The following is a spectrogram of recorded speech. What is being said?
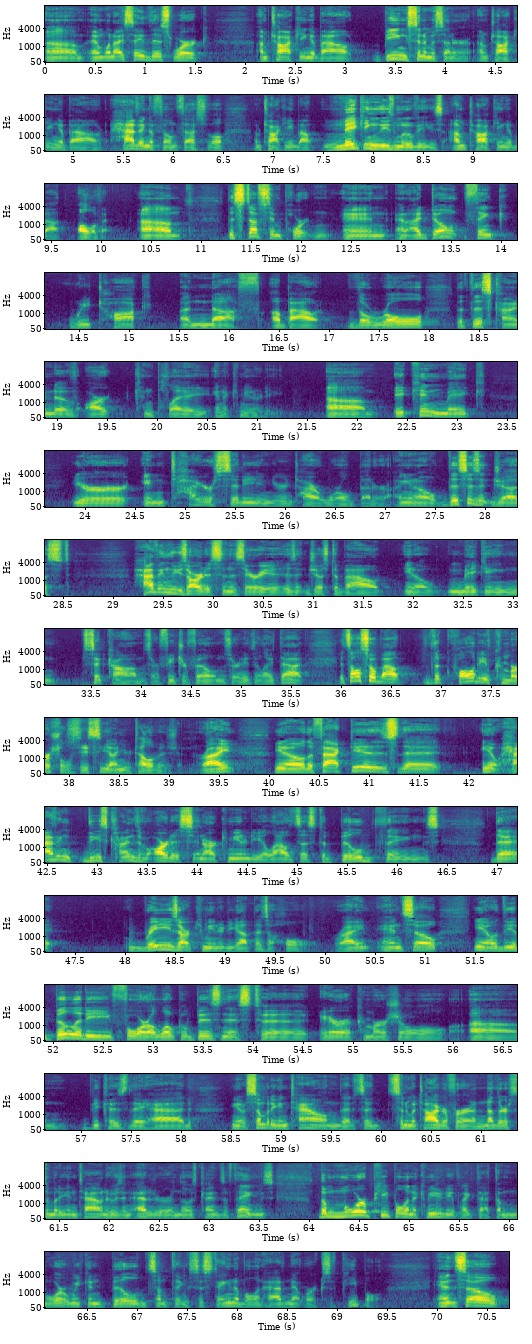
Um, and when I say this work, I'm talking about being Cinema Center, I'm talking about having a film festival, I'm talking about making these movies, I'm talking about all of it. Um, the stuff's important, and, and I don't think we talk enough about the role that this kind of art can play in a community. Um, it can make your entire city and your entire world better. You know, this isn't just having these artists in this area isn't just about you know making sitcoms or feature films or anything like that. It's also about the quality of commercials you see on your television, right? You know, the fact is that you know having these kinds of artists in our community allows us to build things that raise our community up as a whole, right? And so, you know, the ability for a local business to air a commercial um, because they had you know, somebody in town that's a cinematographer and another somebody in town who's an editor and those kinds of things, the more people in a community like that, the more we can build something sustainable and have networks of people. And so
